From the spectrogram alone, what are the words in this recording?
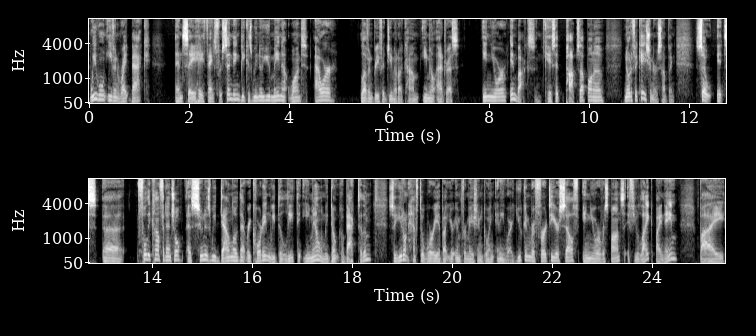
We won't even write back and say, hey, thanks for sending because we know you may not want our loveinbrief at gmail.com email address in your inbox in case it pops up on a notification or something. So it's uh, fully confidential. As soon as we download that recording, we delete the email and we don't go back to them. So you don't have to worry about your information going anywhere. You can refer to yourself in your response if you like by name, by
